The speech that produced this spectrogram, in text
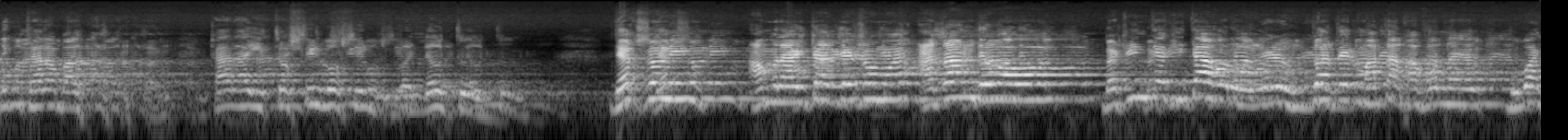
দিগু তারা তারা এই তো দেখছ নি, আমরা এটা যে সময় আজান দেওয়া হয় বেটিনতে কিতা করব হুদাতের মাথা কাপড় নাই, বুবাই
